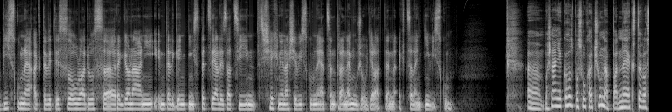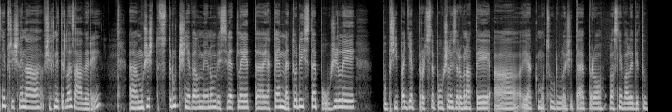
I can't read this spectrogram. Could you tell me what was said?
výzkumné aktivity souladu s regionální inteligentní specializací. Všechny naše výzkumné centra nemůžou dělat ten excelentní výzkum. Eh, možná někoho z posluchačů napadne, jak jste vlastně přišli na všechny tyhle závěry. Eh, můžeš stručně velmi jenom vysvětlit, eh, jaké metody jste použili, po případě, proč jste použili zrovna ty a jak moc jsou důležité pro vlastně validitu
